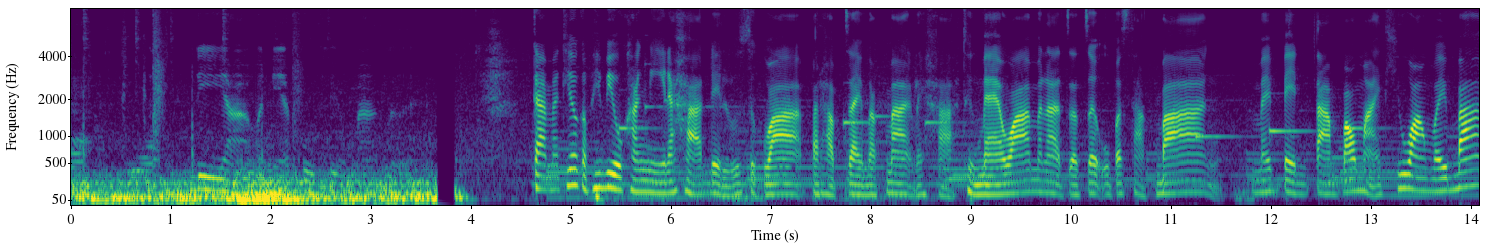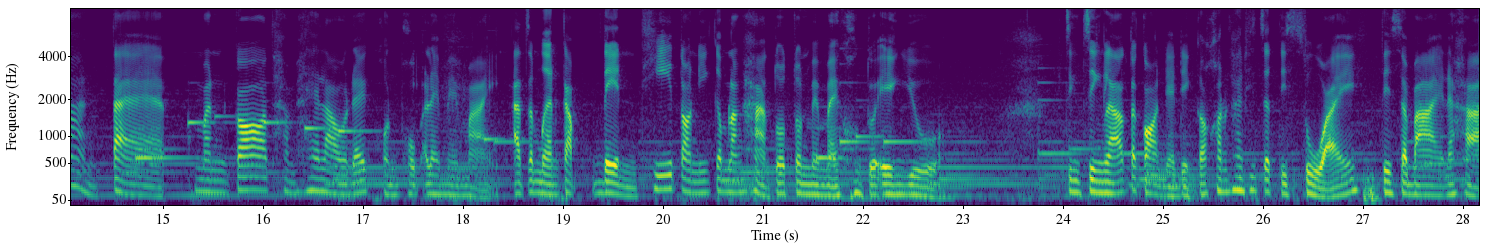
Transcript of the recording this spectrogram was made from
ค่ะ ดีอะ วันนี้ฟูลฟิลมากเลย การมาเที่ยวกับพี่บิวครั้งนี้นะคะ เด่นรู้สึกว่าประทับใจมากๆเลยค่ะ ถึงแม้ว่ามันอาจจะเจออุปสรรคบ้าง ไม่เป็นตามเป้าหมายที่วางไว้บ้าง แต่มันก็ทำให้เราได้ค้นพบอะไรใหม่ ๆ อาจจะเหมือนกับเด่นที่ตอนนี้กำลังหาตัวตนใหม่ ๆ ของตัวเองอยู่ จริง ๆ แล้วแต่ก่อนเนี่ยเด็กก็ค่อนข้างที่จะติดสวยติดสบายนะคะ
